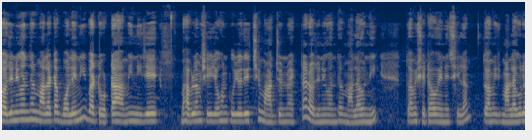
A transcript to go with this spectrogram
রজনীগন্ধার মালাটা বলেনি বাট ওটা আমি নিজে ভাবলাম সেই যখন পুজো দিচ্ছি, মার জন্য একটা রজনীগন্ধার মালাও নিই। তো আমি সেটাও এনেছিলাম। তো আমি মালাগুলো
